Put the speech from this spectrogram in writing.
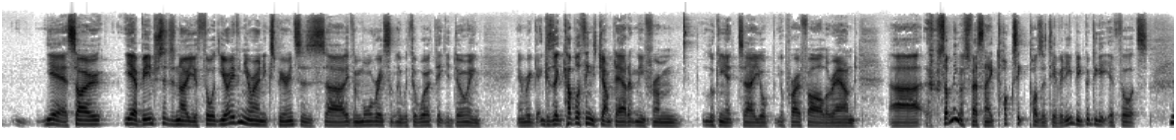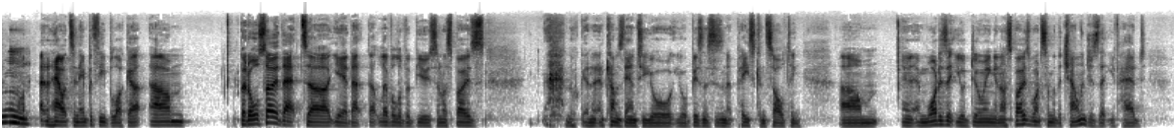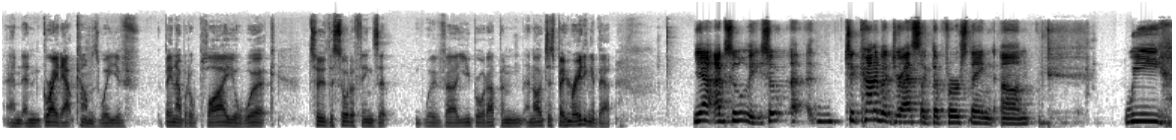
yeah, so yeah, be interested to know your thoughts, your even your own experiences, uh, even more recently with the work that you're doing. Because a couple of things jumped out at me from looking at uh, your your profile around uh, something that was fascinating: toxic positivity. It'd be good to get your thoughts on that and how it's an empathy blocker. Um, but also that uh, yeah that that level of abuse, and I suppose look, and it comes down to your your business, isn't it? Peace Consulting. Um, and, and what is it you're doing? And I suppose what some of the challenges that you've had and, and great outcomes where you've been able to apply your work to the sort of things that we've uh, you brought up and, and I've just been reading about. Yeah, absolutely. So uh, to kind of address like the first thing, um, we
